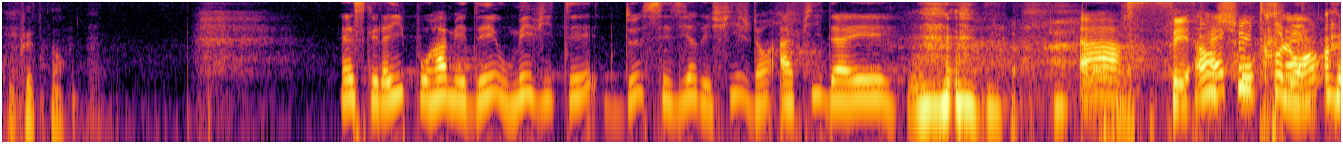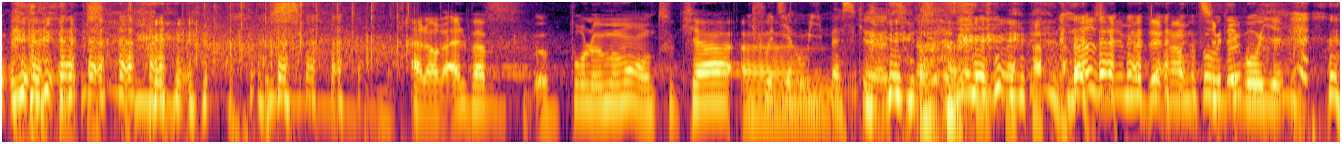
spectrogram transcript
Complètement. Est-ce que l'AI pourra m'aider ou m'éviter de saisir des fiches dans Apidae Ah, c'est un chute trop loin. Alors, elle va, pour le moment en tout cas. Il faut dire oui parce que euh, sinon. non, je vais me dire un petit peu.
